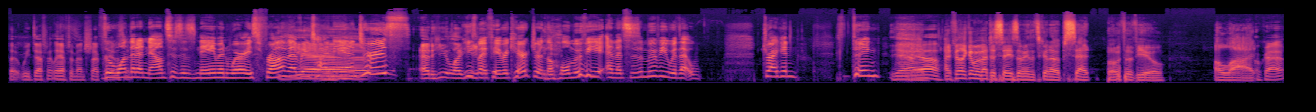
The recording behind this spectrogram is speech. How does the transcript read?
that we definitely have to mention. I The forget his one that announces his name and where he's from every time he enters. and he like He's he- my favorite character in the whole movie, and this is a movie with that dragon thing. Yeah, And yeah. I feel like I'm about to say something that's going to upset both of you a lot. Okay.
